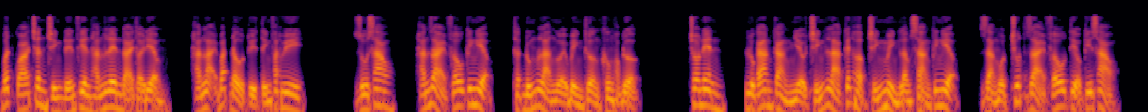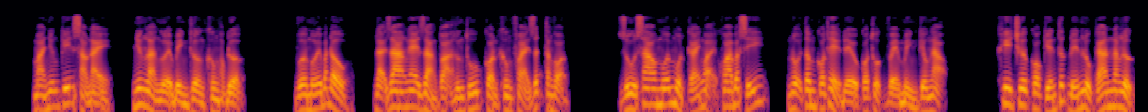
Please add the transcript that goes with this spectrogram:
bất quá chân chính đến phiên hắn lên đài thời điểm, hắn lại bắt đầu tùy tính phát huy. Dù sao, hắn giải phẫu kinh nghiệm, thật đúng là người bình thường không học được. Cho nên, lục an càng nhiều chính là kết hợp chính mình lâm sàng kinh nghiệm, giảng một chút giải phẫu tiểu kỹ xảo. Mà những kỹ xảo này, nhưng là người bình thường không học được. Vừa mới bắt đầu, đại gia nghe giảng tọa hứng thú còn không phải rất tăng vọt dù sao mỗi một cái ngoại khoa bác sĩ, nội tâm có thể đều có thuộc về mình kiêu ngạo. Khi chưa có kiến thức đến lục an năng lực,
